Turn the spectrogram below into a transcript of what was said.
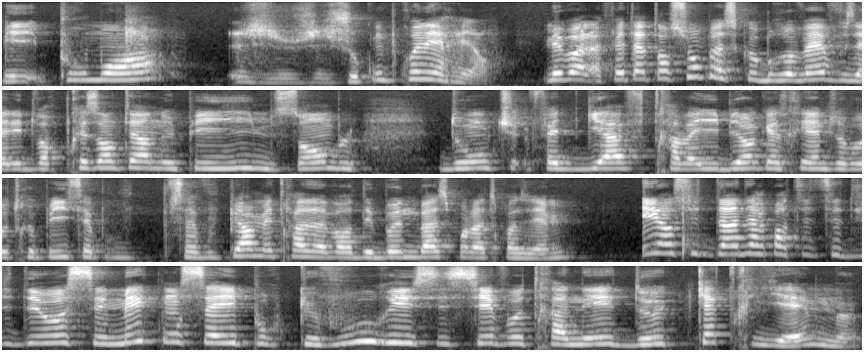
mais pour moi, je, comprenais rien. Mais voilà, faites attention parce qu'au brevet, vous allez devoir présenter un EPI, il me semble. Donc faites gaffe, travaillez bien en quatrième sur votre EPI, ça, ça vous permettra d'avoir des bonnes bases pour la troisième. Et ensuite, dernière partie de cette vidéo, c'est mes conseils pour que vous réussissiez votre année de quatrième.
